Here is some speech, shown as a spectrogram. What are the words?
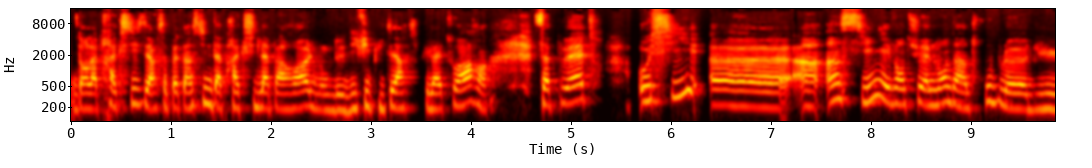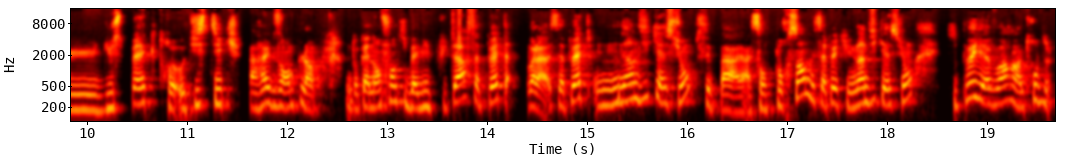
dans la praxis, c'est-à-dire ça peut être un signe d'apraxie de la parole, donc de difficulté articulatoire. Ça peut être aussi euh, un, un, signe éventuellement d'un trouble du, du, spectre autistique, par exemple. Donc un enfant qui babille plus tard, ça peut être voilà, ça peut être une indication, c'est pas à 100%, mais ça peut être une indication qu'il peut y avoir un trouble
